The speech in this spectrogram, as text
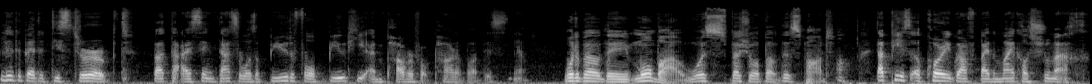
a little bit disturbed but I think that was a beautiful, beauty and powerful part about this. Yeah. What about the mobile? What's special about this part? Oh, that piece is choreographed by the Michael Schumacher.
